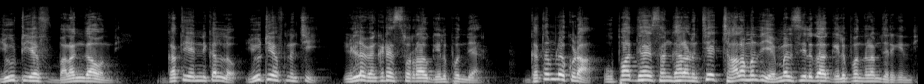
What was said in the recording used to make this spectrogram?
యూటీఎఫ్ బలంగా ఉంది. గత ఎన్నికల్లో యూటీఎఫ్ నుంచి ఇళ్ళ వెంకటేశ్వరరావు గెలుపొందారు. గతంలో కూడా ఉపాధ్యాయ సంఘాల నుంచే చాలా మంది ఎమ్మెల్సీలుగా గెలుపొందడం జరిగింది.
